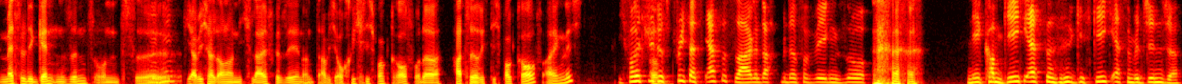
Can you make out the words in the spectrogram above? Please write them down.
Metal-Legenden sind und äh, mhm. die habe ich halt auch noch nicht live gesehen und da habe ich auch richtig Bock drauf oder hatte richtig Bock drauf eigentlich. Ich wollte Judas um, Priest als erstes sagen und dachte mir dann von wegen so, nee, komm, gehe ich erst geh ich erst mit Ginger.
